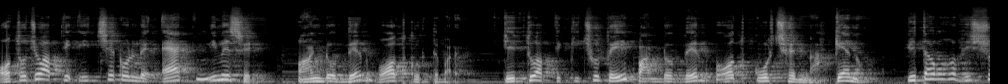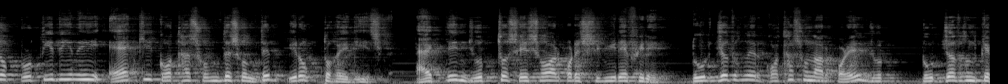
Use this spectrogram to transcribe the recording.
অথচ আপনি ইচ্ছে করলে এক নিমেষে পাণ্ডবদের বধ করতে পারেন। কিন্তু আপনি কিছুতেই পাণ্ডবদের বধ করছেন না। কেন? পিতামহ ভীষ্ম প্রতিদিনই একই কথা শুনতে শুনতে বিরক্ত হয়ে গিয়েছিল একদিন যুদ্ধ শেষ হওয়ার পরে শিবিরে ফিরে দুর্যোধনের কথা শোনার পরে দুর্যোধনকে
